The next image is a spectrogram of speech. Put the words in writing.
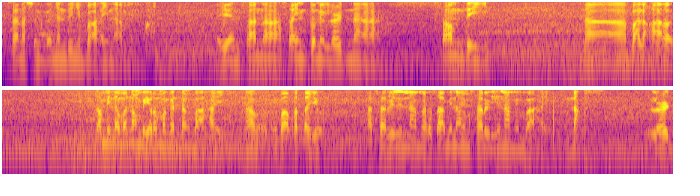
sana soon ganyan din yung bahay namin. Ayan sana sign to ni Lord na someday na balang araw kami naman ang mayroong magandang bahay na ipapatayo. At sarili na masasabi namin sarili namin bahay. Nax Lord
